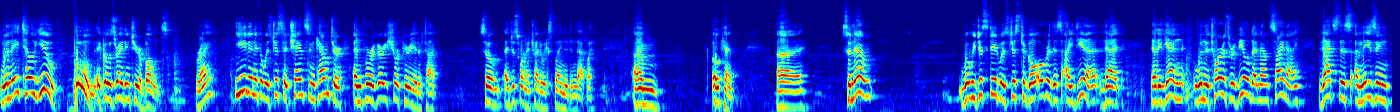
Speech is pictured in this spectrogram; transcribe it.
when they tell you, boom, it goes right into your bones. Right? Even if it was just a chance encounter and for a very short period of time. So I just want to try to explain it in that way. Um, okay. Uh, so now, what we just did was just to go over this idea that, that again, when the Torah is revealed at Mount Sinai, that's this amazing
